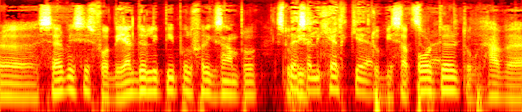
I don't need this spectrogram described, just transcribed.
uh, services for the elderly people, for example, to be- especially healthcare. to be supported. We have a,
